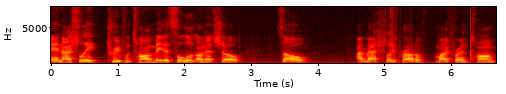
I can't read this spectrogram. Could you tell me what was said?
and actually, Truthful Tom made a salute on that show. So, I'm actually proud of my friend Tom.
